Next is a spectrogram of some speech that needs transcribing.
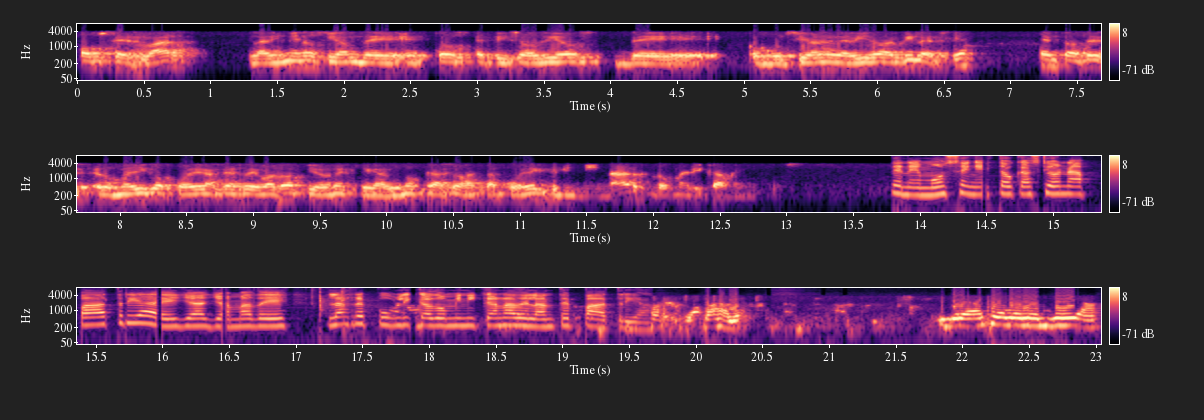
observar la disminución de estos episodios de convulsiones debido a epilepsia, entonces los médicos pueden hacer reevaluaciones que en algunos casos hasta pueden eliminar los medicamentos. Tenemos en esta ocasión a Patria, ella llama de la República Dominicana. Adelante, Patria. Gracias, buenos días.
